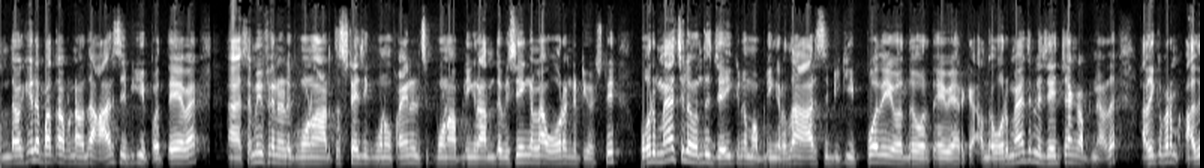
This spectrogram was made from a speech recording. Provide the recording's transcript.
அந்த வகையில் பார்த்தோம் அப்படின்னா வந்து ஆர்சிபிக்கு இப்போ தேவை. செமிஃபைனலுக்கு போகணும் அடுத்த ஸ்டேஜுக்கு போகணும் ஃபைனல்ஸுக்கு போகணும் அப்படிங்கிற அந்த விஷயங்கள்லாம் ஓரம் கட்டி வச்சுட்டு ஒரு மேட்ச்சில் வந்து ஜெயிக்கணும் அப்படிங்கிறது தான் ஆர்சிபிக்கு இப்போதைய வந்து ஒரு தேவையாக இருக்குது அந்த ஒரு மேட்ச்சில் ஜெயிச்சாங்க அப்படின்னா அதுக்கப்புறம் அது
